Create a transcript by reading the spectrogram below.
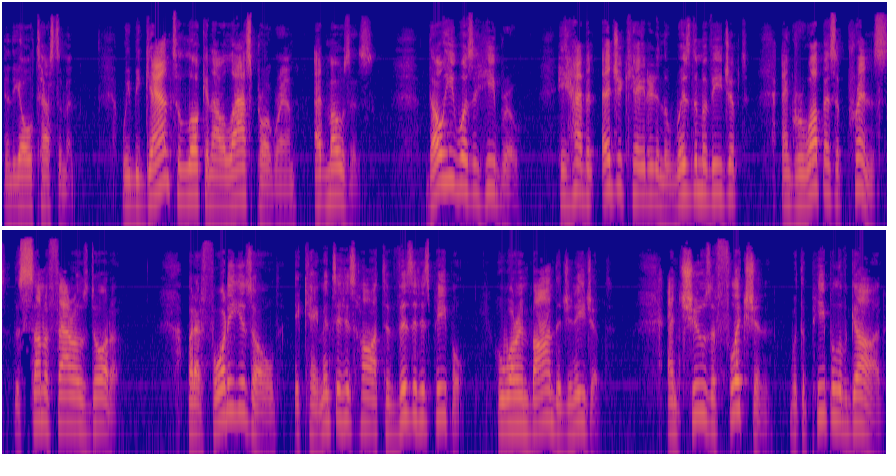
in the Old Testament, we began to look in our last program at Moses. Though he was a Hebrew, he had been educated in the wisdom of Egypt and grew up as a prince, the son of Pharaoh's daughter. But at forty years old, it came into his heart to visit his people, who were in bondage in Egypt, and choose affliction with the people of God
